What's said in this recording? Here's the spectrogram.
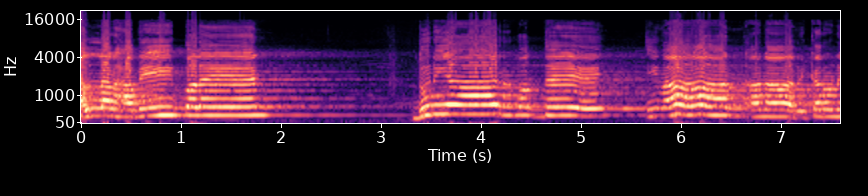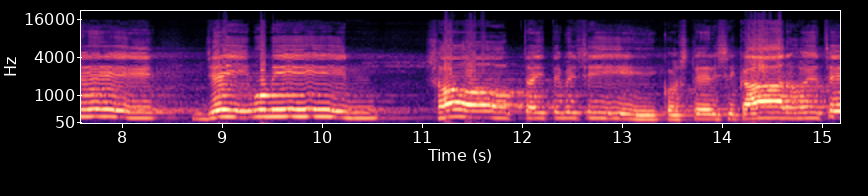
আল্লাহর হাবিব বলেন, দুনিয়ার মধ্যে ইমান আনার কারণে যেই মুমিন সব চাইতে বেশি কষ্টের শিকার হয়েছে,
